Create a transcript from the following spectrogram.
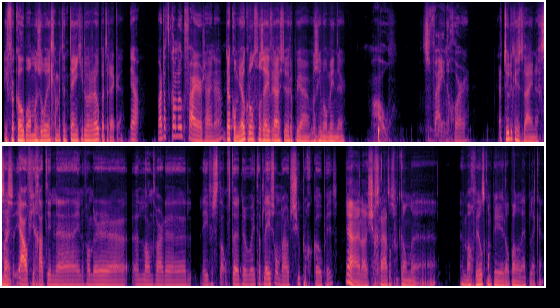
Ik verkoop al mijn zooi en ga met een tentje door Europa trekken. Maar dat kan ook fire zijn, hè? Daar kom je ook rond van 7000 euro per jaar. Misschien wel minder. Wauw. Dat is weinig hoor. Ja, tuurlijk is het weinig. Maar ja, of je gaat in eh, een of ander eh, land waar de levensstand of de, de hoe heet dat levensonderhoud super goedkoop is. ja, en als je gratis kan, eh, mag wild kamperen op allerlei plekken.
